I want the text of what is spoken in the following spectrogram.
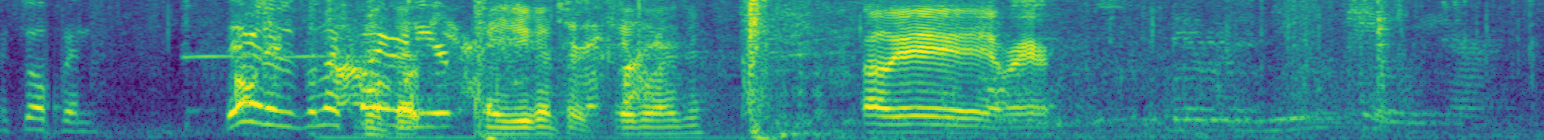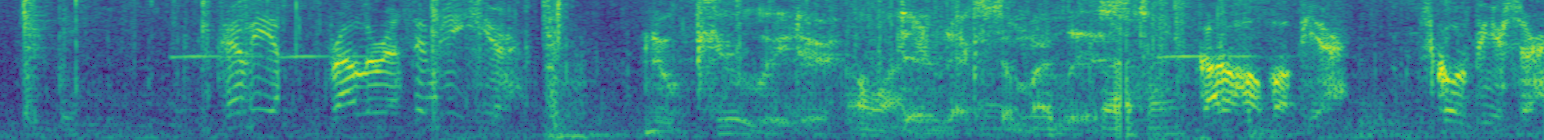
It's open. David, there's a left You fire that- here. Hey, you got that stabilizer? Oh yeah, yeah, yeah, yeah, right here. There is a new kill leader. Heavy Prowler SMG here. New kill leader. Oh. They're next on my list. Gotta hop up here. Skull piercer.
